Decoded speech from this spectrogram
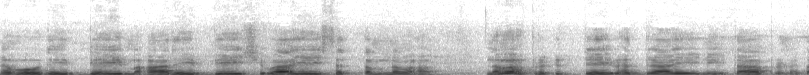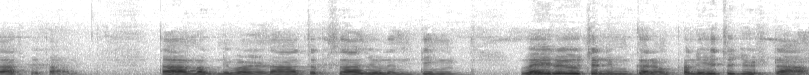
नमो देव्य महादेव्य शिवाय सत्तम नम। नम प्रकृत्य भद्राय नीता प्रणता स्मता ताम तपसा ज्वलती वैरोचनी कर्म फलेषु जुष्टा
